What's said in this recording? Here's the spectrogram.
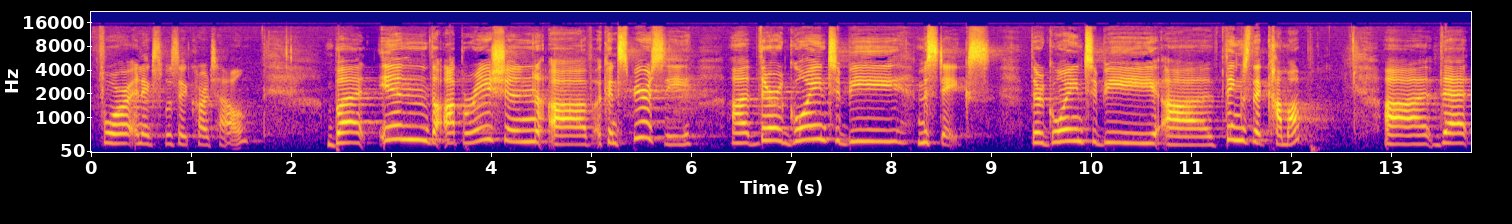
for an explicit cartel. But in the operation of a conspiracy, uh, there are going to be mistakes. There are going to be uh, things that come up uh, that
